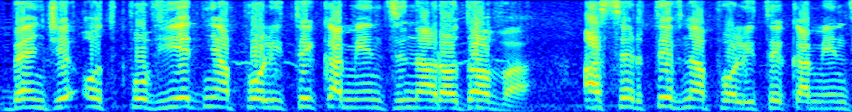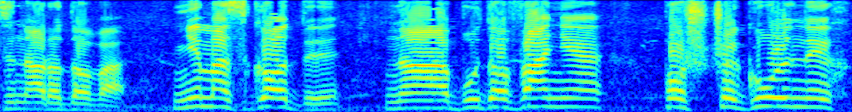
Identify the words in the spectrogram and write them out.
będzie odpowiednia polityka międzynarodowa, asertywna polityka międzynarodowa. Nie ma zgody na budowanie poszczególnych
